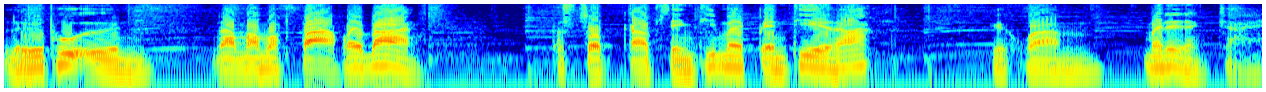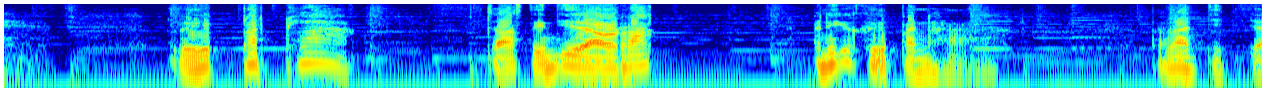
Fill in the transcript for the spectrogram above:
หรือผู้อื่นนำมามาฝากไว้บ้าง ประสบกับสิ่งที่ไม่เป็นที่รัก คือความไม่ได้ดังใจ หรือพัดพลากจากสิ่งที่เรารัก อันนี้ก็คือปัญหาทางด้านจิตใจ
